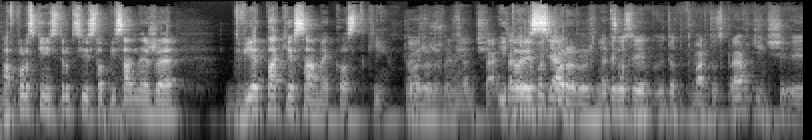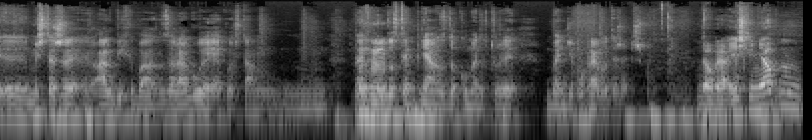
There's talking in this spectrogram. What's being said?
a w polskiej instrukcji jest opisane, że dwie takie same kostki To możesz jest wymienić. Tak, I to dlatego jest powiedziałem- spora różnica. Dlatego sobie to, to warto sprawdzić. Yy, yy, Myślę, że Albi chyba zareaguje jakoś tam, mm, pewnie Mhm. udostępniając dokument, który będzie poprawiał te rzeczy. Dobra, jeśli miałbym.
